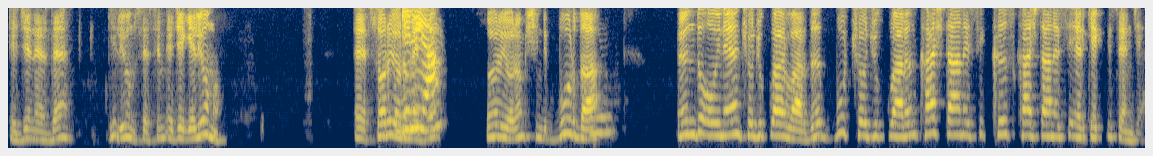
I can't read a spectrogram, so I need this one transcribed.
Ece nerede? Geliyor mu sesim? Ece geliyor mu? Evet soruyorum Ece. Geliyor. Soruyorum. Şimdi burada önde oynayan çocuklar vardı. Bu çocukların kaç tanesi kız, kaç tanesi erkekti sence?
